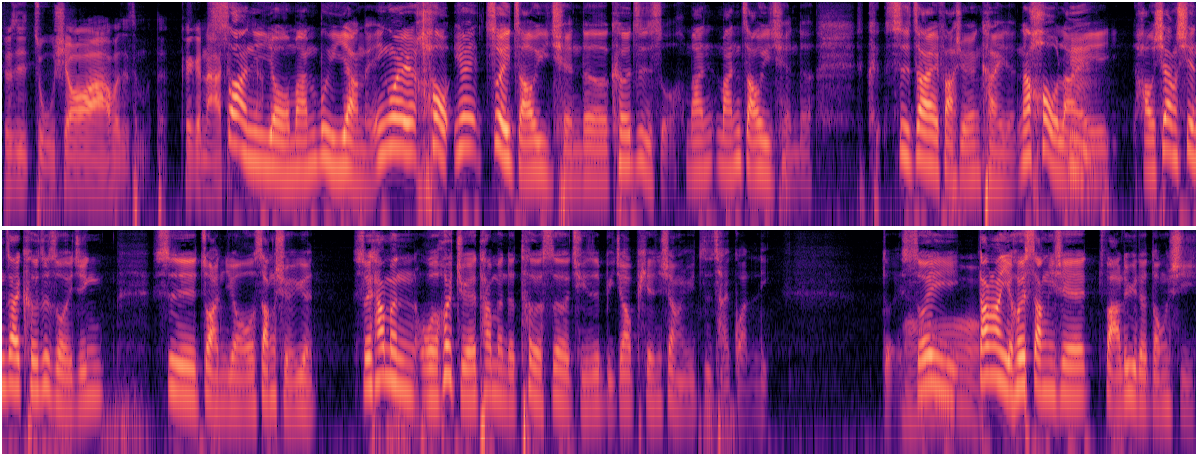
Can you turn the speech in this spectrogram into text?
就是主修啊，或者什么的，可以跟大家算有蛮不一样的。因为后，因为最早以前的科制所，蛮蛮早以前的，是在法学院开的。那后来、嗯、好像现在科制所已经是转由商学院，所以他们我会觉得他们的特色其实比较偏向于制裁管理。对，所以当然也会上一些法律的东西。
